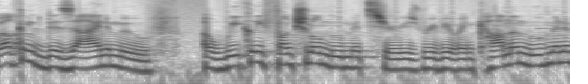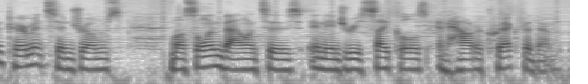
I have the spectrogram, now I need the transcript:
Welcome to Design to Move, a weekly functional movement series reviewing common movement impairment syndromes, muscle imbalances, and injury cycles and how to correct for them.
